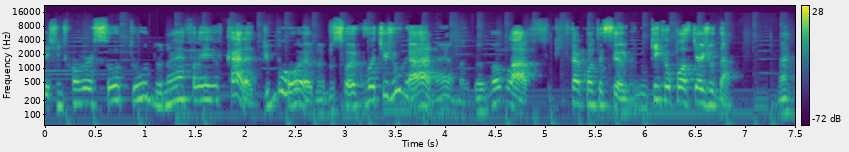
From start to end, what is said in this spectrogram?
a gente conversou tudo, né? Falei, cara, de boa, eu não sou eu que vou te julgar, né? Mas vamos lá, o que, que tá acontecendo? O que, que eu posso te ajudar, né?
